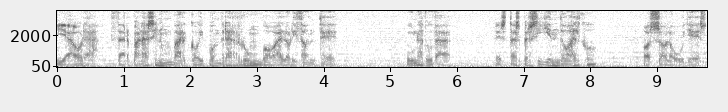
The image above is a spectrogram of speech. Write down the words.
Y ahora zarparás en un barco y pondrás rumbo al horizonte. Una duda. ¿Estás persiguiendo algo o solo huyes?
